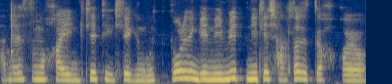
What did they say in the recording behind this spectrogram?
танаас муухай инглээ тэглээ гингүүт бүр ингээд нэмэд нийлээ шаглаад байдаг байхгүй юу?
